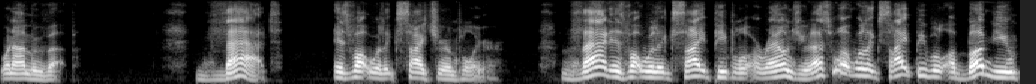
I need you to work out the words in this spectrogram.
when I move up." That is what will excite your employer. That is what will excite people around you. That's what will excite people above you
